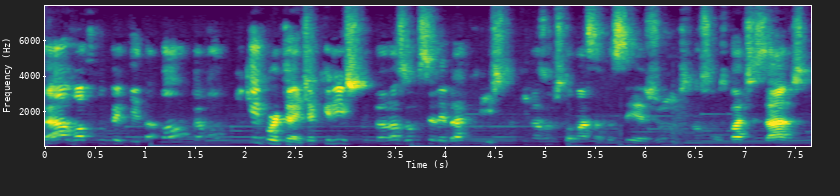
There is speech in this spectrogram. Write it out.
Ah, vota no PT, tá bom, tá bom. O que é importante? É Cristo. Então nós vamos celebrar Cristo. Aqui nós vamos tomar Santa Ceia juntos, nós somos batizados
